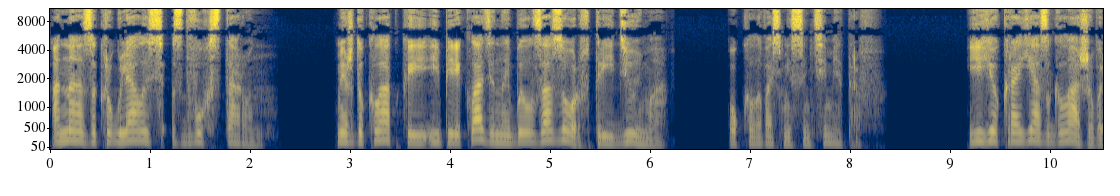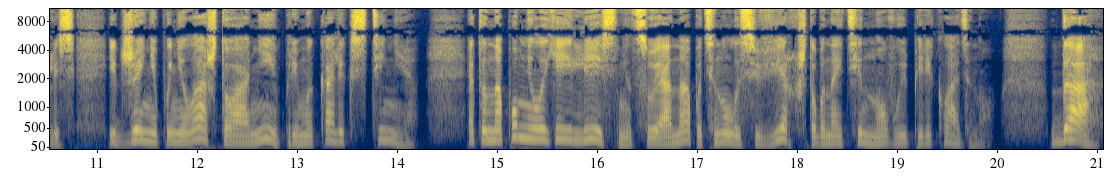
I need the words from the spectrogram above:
она закруглялась с двух сторон. Между кладкой и перекладиной был зазор в 3 дюйма, около 8 сантиметров. Ее края сглаживались, и Дженни поняла, что они примыкали к стене. Это напомнило ей лестницу, и она потянулась вверх, чтобы найти новую перекладину. «Да!»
